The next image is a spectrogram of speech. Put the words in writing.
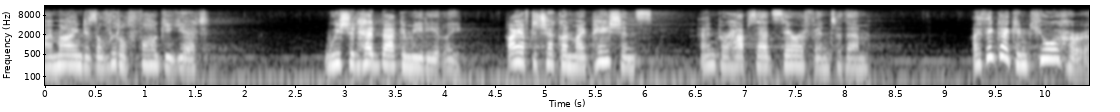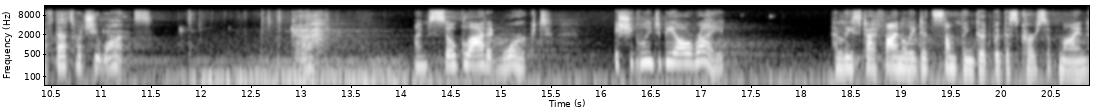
My mind is a little foggy yet. We should head back immediately. I have to check on my patients, and perhaps add Seraphin to them. I think I can cure her if that's what she wants. Gah. I'm so glad it worked. Is she going to be all right? At least I finally did something good with this curse of mine.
